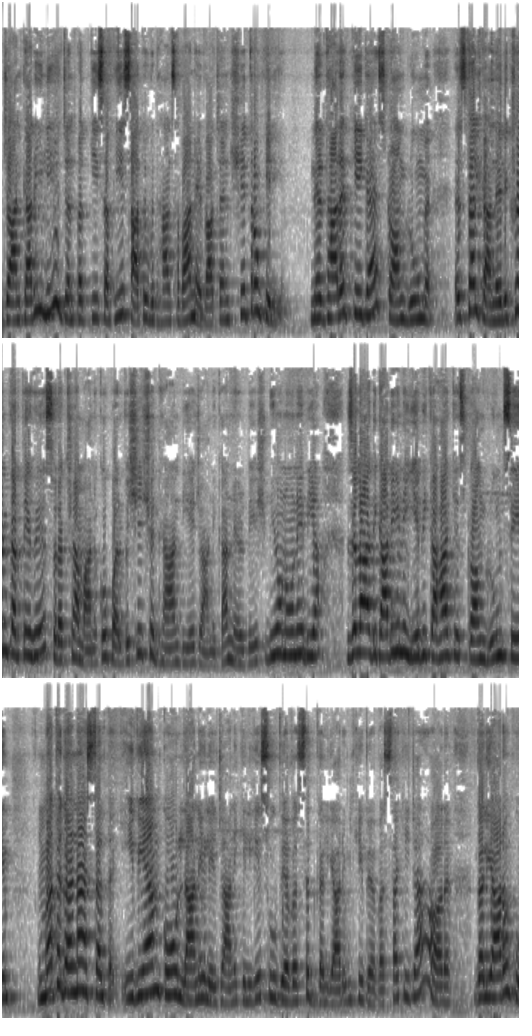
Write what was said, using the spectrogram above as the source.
जानकारी ली। जनपद की सभी सातों विधानसभा निर्वाचन क्षेत्रों के लिए निर्धारित किए गए स्ट्रांग रूम स्थल का निरीक्षण करते हुए सुरक्षा मानकों पर विशेष ध्यान दिए जाने का निर्देश भी उन्होंने दिया। जिलाधिकारी ने यह भी कहा कि स्ट्रांग रूम से मतगणना स्थल तक ईवीएम को लाने ले जाने के लिए सुव्यवस्थित गलियारों की व्यवस्था की जाए और गलियारों को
